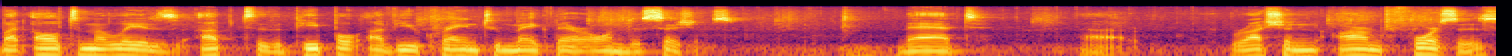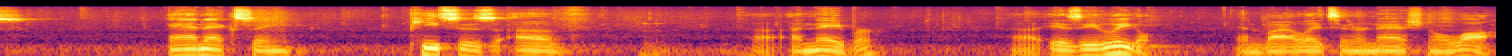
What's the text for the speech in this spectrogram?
But ultimately, it is up to the people of Ukraine to make their own decisions. That uh, Russian armed forces annexing pieces of uh, a neighbor uh, is illegal and violates international law.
